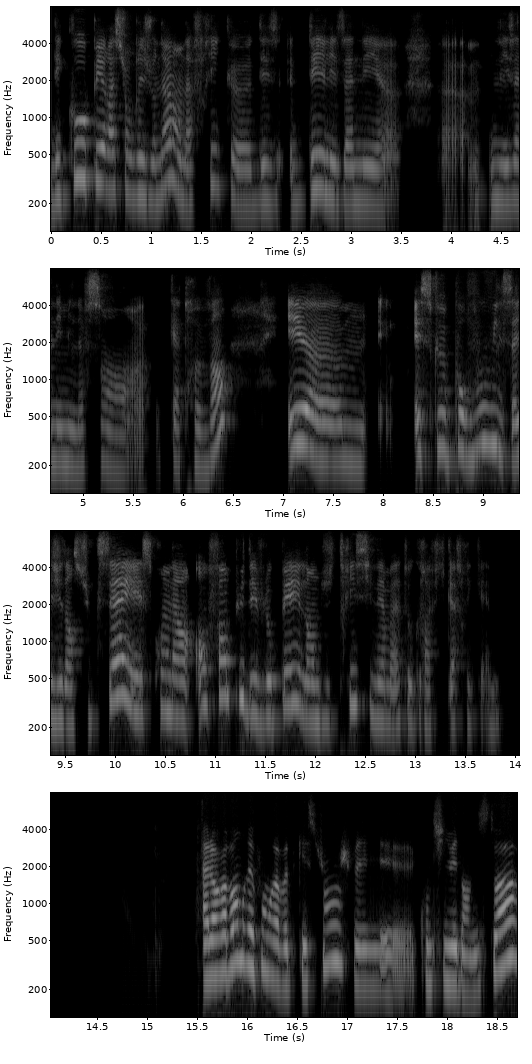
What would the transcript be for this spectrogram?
des coopérations régionales en Afrique euh, dès, les, années, euh, euh, les années 1980. Et est-ce que pour vous, il s'agit d'un succès et est-ce qu'on a enfin pu développer l'industrie cinématographique africaine? Alors avant de répondre à votre question, je vais continuer dans l'histoire.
